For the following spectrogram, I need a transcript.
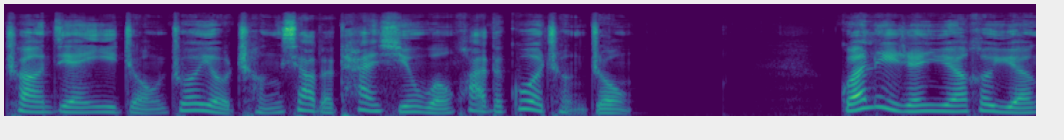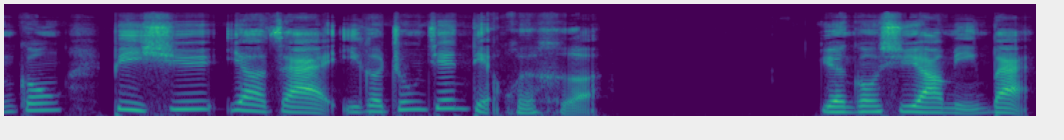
创建一种卓有成效的探寻文化的过程中，管理人员和员工必须要在一个中间点汇合。员工需要明白，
